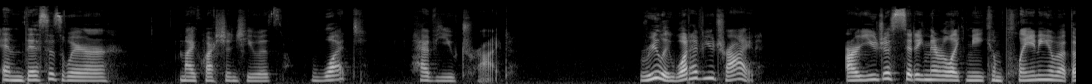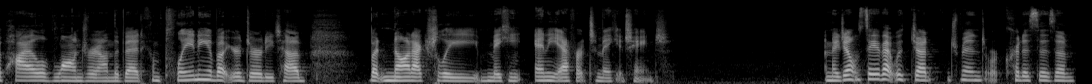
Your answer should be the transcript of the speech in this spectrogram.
And this is where my question to you is what have you tried? Really, what have you tried? Are you just sitting there like me complaining about the pile of laundry on the bed, complaining about your dirty tub, but not actually making any effort to make it change? And I don't say that with judgment or criticism.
